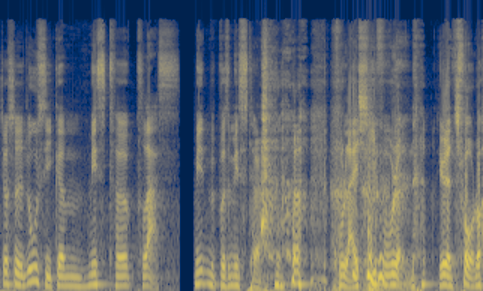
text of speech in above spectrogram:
就是 Lucy 跟 Mr. Plus，Mi 不是 Mr. 普莱西夫人，有点错乱。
